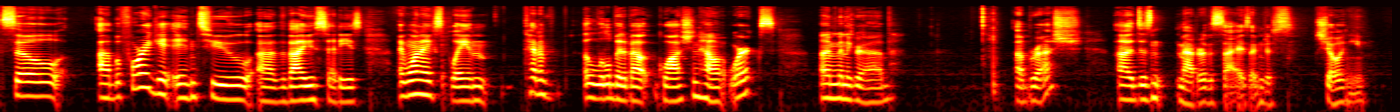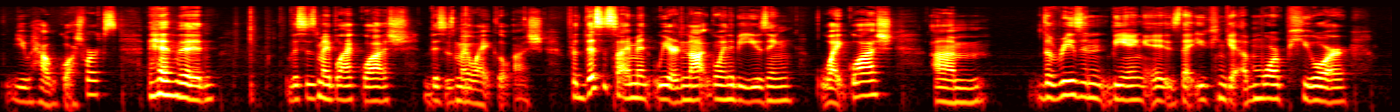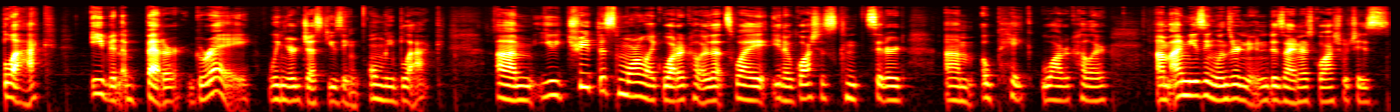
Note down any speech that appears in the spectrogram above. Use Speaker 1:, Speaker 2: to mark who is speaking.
Speaker 1: right, so uh, before I get into uh, the value studies, I want to explain kind of a little bit about gouache and how it works. I'm going to grab a brush. Uh, it doesn't matter the size. I'm just showing you, you how gouache works. And then this is my black gouache. This is my white gouache. For this assignment, we are not going to be using white gouache. Um, the reason being is that you can get a more pure black, even a better gray when you're just using only black. Um, you treat this more like watercolor. That's why, you know, gouache is considered um, opaque watercolor. Um, I'm using Winsor Newton Designer's Gouache, which is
